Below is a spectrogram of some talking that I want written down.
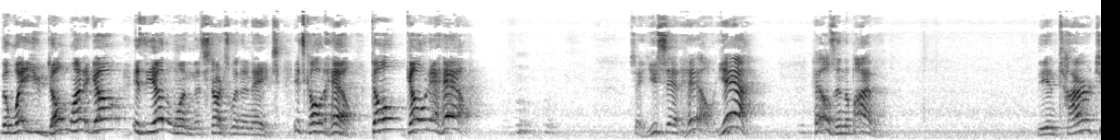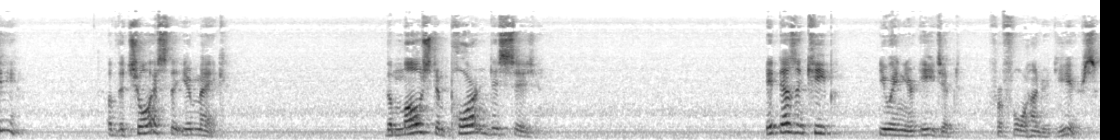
The way you don't want to go is the other one that starts with an H. It's called hell. Don't go to hell. Say, you said hell. Yeah. Hell's in the Bible. The entirety of the choice that you make, the most important decision, it doesn't keep you in your Egypt for 400 years.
